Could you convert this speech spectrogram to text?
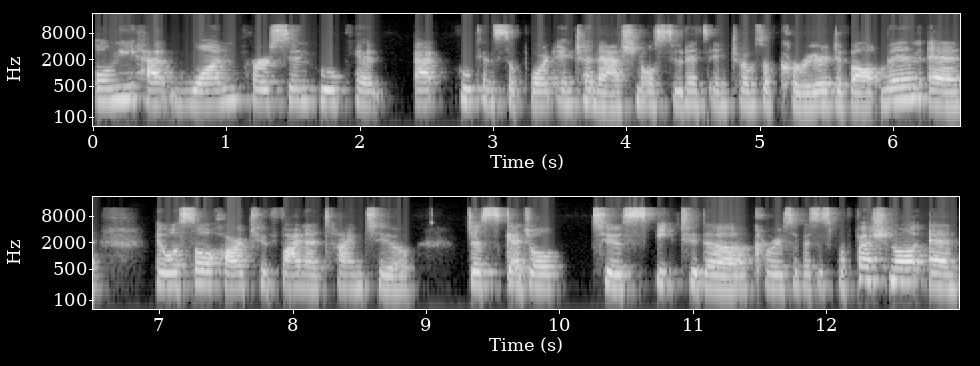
only had one person who can at, who can support international students in terms of career development. And it was so hard to find a time to just schedule to speak to the career services professional and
